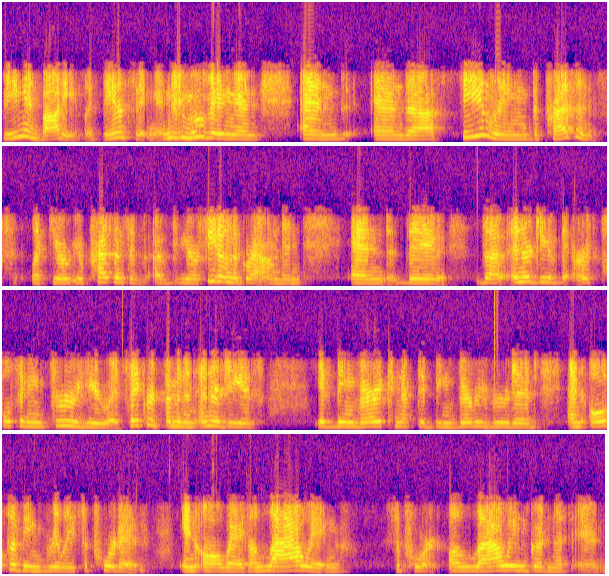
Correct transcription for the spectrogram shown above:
being embodied, like dancing and moving and and and uh, feeling the presence, like your your presence of, of your feet on the ground and and the the energy of the earth pulsing through you. It's sacred feminine energy is is being very connected, being very rooted, and also being really supported in all ways, allowing support, allowing goodness in,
